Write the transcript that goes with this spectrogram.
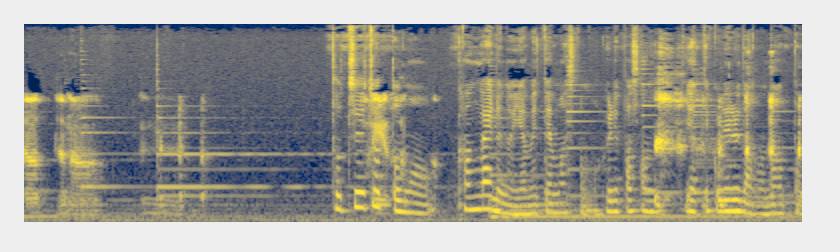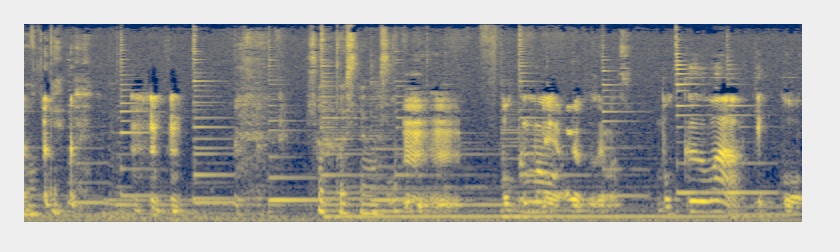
あったな。途中ちょっともう考えるのやめてましたもん。フレパさんやってくれるだろうなと思って。うんそっとしてました。うんうん。僕も。ねありがとうございます。僕は結構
